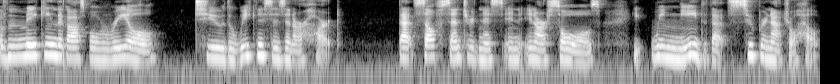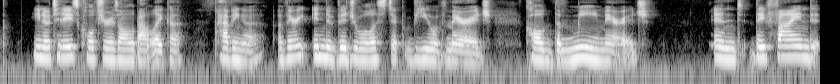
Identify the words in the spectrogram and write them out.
of making the gospel real to the weaknesses in our heart, that self centeredness in, in our souls. We need that supernatural help. You know, today's culture is all about like a having a, a very individualistic view of marriage called the me marriage. And they find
